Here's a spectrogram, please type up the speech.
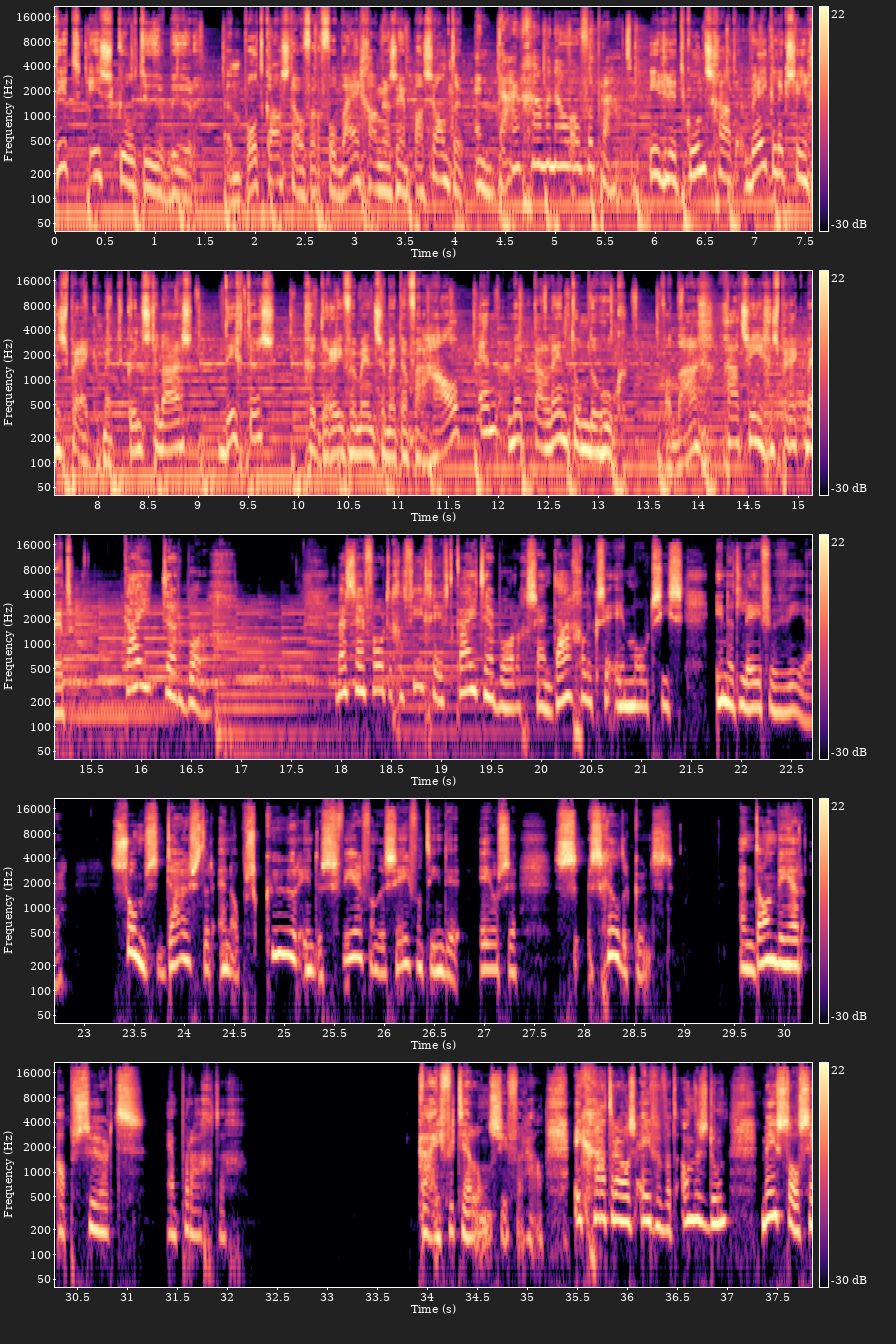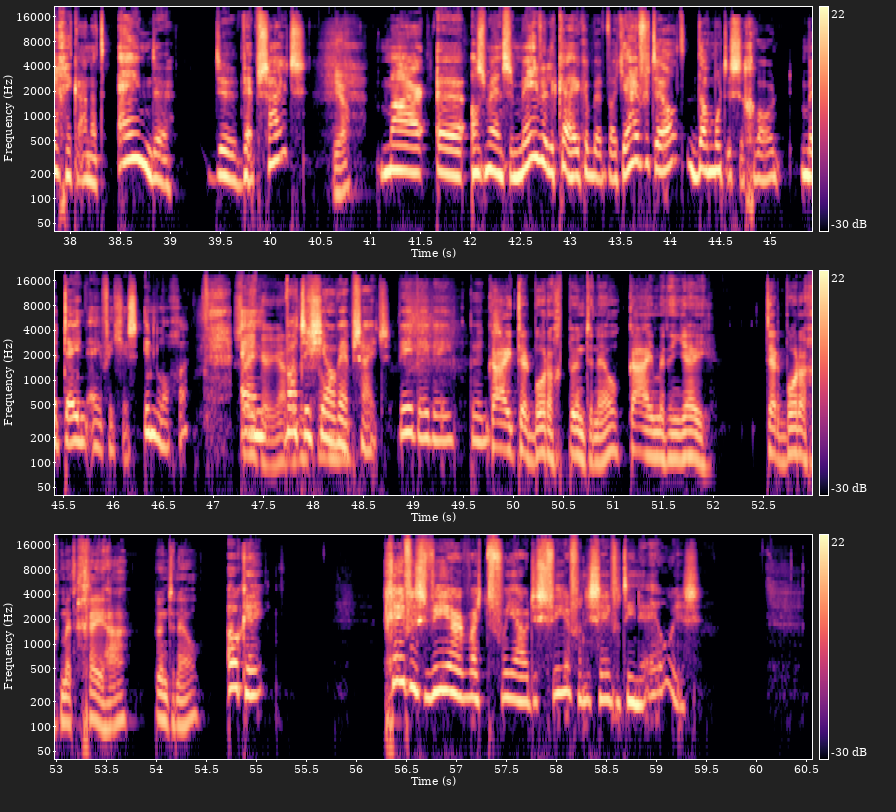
Dit is Cultuurburen, een podcast over voorbijgangers en passanten. En daar gaan we nou over praten. Ingrid Koens gaat wekelijks in gesprek met kunstenaars, dichters, gedreven mensen met een verhaal en met talent om de hoek. Vandaag gaat ze in gesprek met Kai Terborg. Met zijn fotografie geeft Kai Terborg zijn dagelijkse emoties in het leven weer. Soms duister en obscuur in de sfeer van de 17e eeuwse schilderkunst. En dan weer absurd en prachtig. Kai, vertel ons je verhaal. Ik ga trouwens even wat anders doen. Meestal zeg ik aan het einde de website. Ja. Maar eh, als mensen mee willen kijken met wat jij vertelt, dan moeten ze gewoon meteen eventjes inloggen. Zeker, en ja, wat is, is jouw website? www. Kaiterborg.nl. Kai met een J. Terborg met GH.nl. Oké. Geef eens weer wat voor jou de sfeer van de 17e eeuw is.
